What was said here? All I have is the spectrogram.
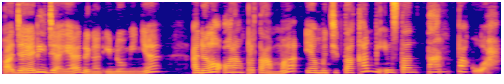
Pak Jayadi Jaya dengan Indominya adalah orang pertama yang menciptakan mie instan tanpa kuah.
